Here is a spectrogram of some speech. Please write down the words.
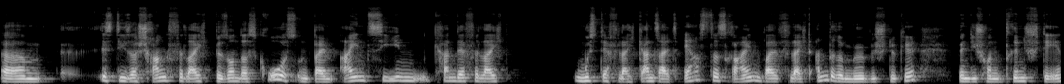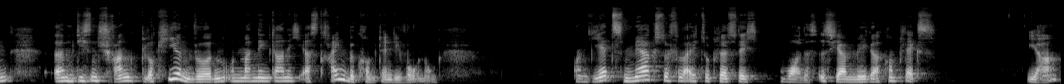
Ähm, ist dieser Schrank vielleicht besonders groß und beim Einziehen kann der vielleicht, muss der vielleicht ganz als erstes rein, weil vielleicht andere Möbelstücke, wenn die schon drin stehen, ähm, diesen Schrank blockieren würden und man den gar nicht erst reinbekommt in die Wohnung. Und jetzt merkst du vielleicht so plötzlich, boah, das ist ja mega komplex. Ja,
